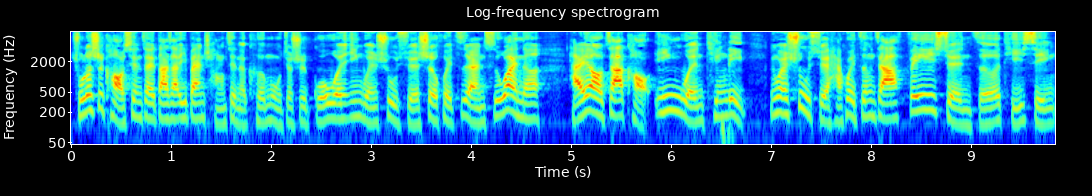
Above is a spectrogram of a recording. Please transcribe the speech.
除了是考现在大家一般常见的科目，就是国文、英文、数学、社会、自然之外呢，还要加考英文听力，因为数学还会增加非选择题型。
